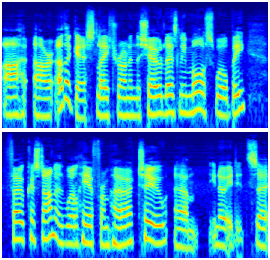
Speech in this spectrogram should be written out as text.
our, our other guest later on in the show, Leslie Morse, will be focused on, and we'll hear from her too. Um, you know, it, it's a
